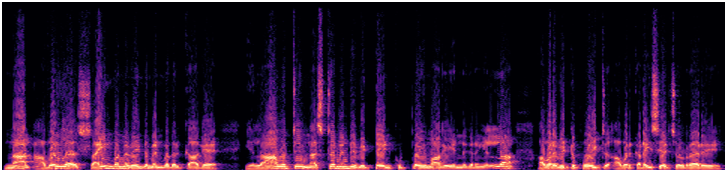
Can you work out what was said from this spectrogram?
நான் அவரில் ஷைன் பண்ண வேண்டும் என்பதற்காக எல்லாவற்றையும் நஷ்டமின்று விட்டேன் குப்பையுமாக எண்ணுகிறேன். எல்லாம் அவரை விட்டு போயிட்டு அவர் கடைசியாக சொல்கிறாரு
